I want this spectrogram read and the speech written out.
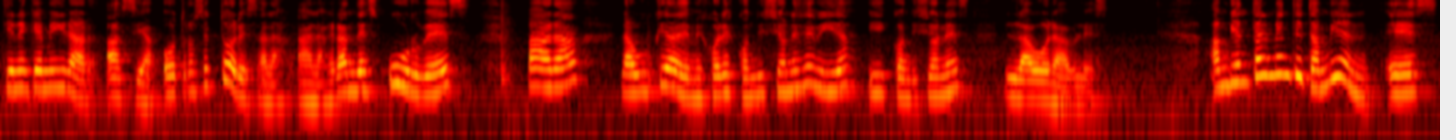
tiene que emigrar hacia otros sectores, a las grandes urbes, para la búsqueda de mejores condiciones de vida y condiciones laborables. Ambientalmente también es,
